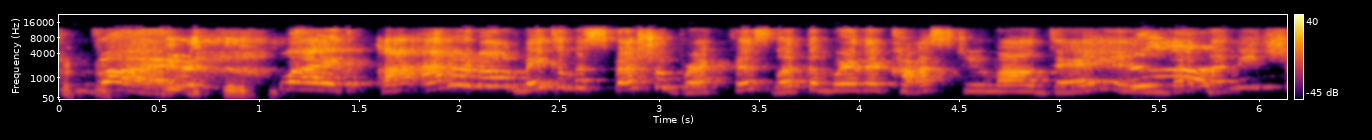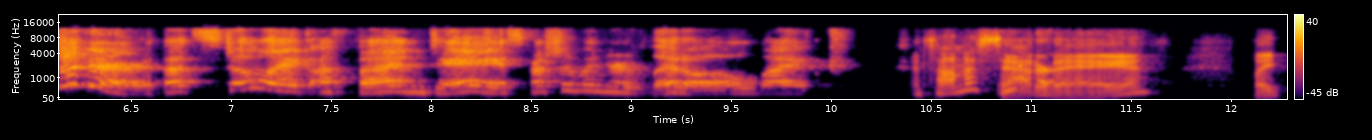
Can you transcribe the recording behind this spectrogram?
But like, I, I don't know, make them a special breakfast, let them wear their costume all day and let them eat sugar. That's still like a fun day, especially when you're little. Like It's on a Saturday. Like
